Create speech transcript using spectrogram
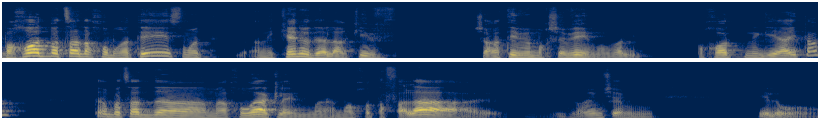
פחות בצד החומרתי, זאת אומרת, אני כן יודע להרכיב שרתים ומחשבים, אבל פחות נגיעה איתם, יותר בצד מאחורי הקלעים, מערכות הפעלה, דברים שהם כאילו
